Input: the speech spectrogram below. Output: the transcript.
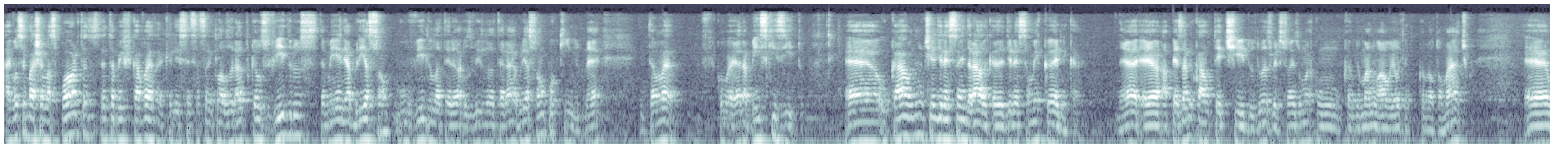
Aí você baixava as portas, você também ficava aquela sensação enclausurada, porque os vidros também ele abria só um vidro lateral, os vidros laterais abria só um pouquinho, né? Então é, ficou, era bem esquisito é, o carro não tinha direção hidráulica, direção mecânica. Né? É, apesar do carro ter tido duas versões, uma com câmbio manual e outra com câmbio automático, é,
